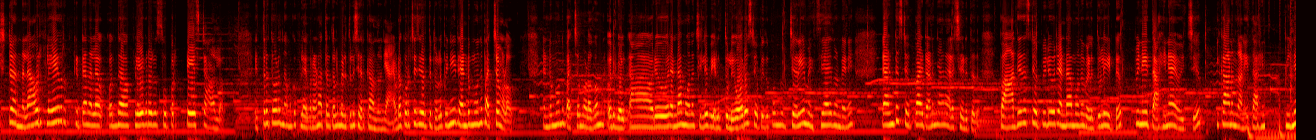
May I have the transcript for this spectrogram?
ഇഷ്ടം എന്നല്ല ആ ഒരു ഫ്ലേവർ കിട്ടാൻ നല്ല എന്താ ഫ്ലേവർ ഒരു സൂപ്പർ ടേസ്റ്റ് ആണല്ലോ. എത്രത്തോളം നമുക്ക് ഫ്ലേവർ ഫ്ലേവറാണോ അത്രത്തോളം വെളുത്തുള്ളി ചേർക്കാവുന്നത് ഞാൻ ഇവിടെ കുറച്ച് ചേർത്തിട്ടുള്ളൂ. പിന്നെ രണ്ട് മൂന്ന് പച്ചമുളകും. രണ്ട് മൂന്ന് പച്ചമുളകും ഒരു ഒരു രണ്ടാം മൂന്ന് ചില്ലി വെളുത്തുള്ളി. ഓരോ സ്റ്റെപ്പ് ഇതിപ്പം ചെറിയ മിക്സി ആയതുകൊണ്ട് തന്നെ രണ്ട് സ്റ്റെപ്പായിട്ടാണ് ഞാൻ അരച്ചെടുത്തത്. അപ്പോൾ ആദ്യത്തെ സ്റ്റെപ്പിൽ ഒരു രണ്ടാം മൂന്ന് വെളുത്തുള്ളി ഇട്ട് പിന്നെ ഈ തഹിന ഒഴിച്ച് ഈ കാണുന്നതാണ് ഈ തഹിന. പിന്നെ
